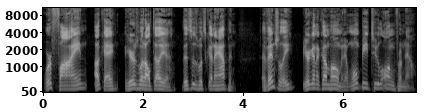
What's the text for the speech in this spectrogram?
we're fine. Okay, here's what I'll tell you. This is what's going to happen. Eventually, you're going to come home and it won't be too long from now.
